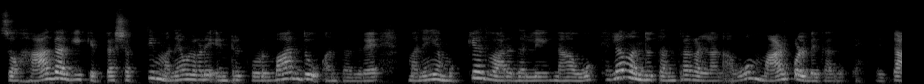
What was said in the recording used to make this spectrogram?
ಸೊ ಹಾಗಾಗಿ ಕೆಟ್ಟ ಶಕ್ತಿ ಮನೆ ಒಳಗಡೆ ಎಂಟ್ರಿ ಕೊಡಬಾರ್ದು ಅಂತಂದರೆ ಮನೆಯ ಮುಖ್ಯ ದ್ವಾರದಲ್ಲಿ ನಾವು ಕೆಲವೊಂದು ತಂತ್ರಗಳನ್ನ ನಾವು ಮಾಡ್ಕೊಳ್ಬೇಕಾಗತ್ತೆ. ಆಯಿತಾ?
